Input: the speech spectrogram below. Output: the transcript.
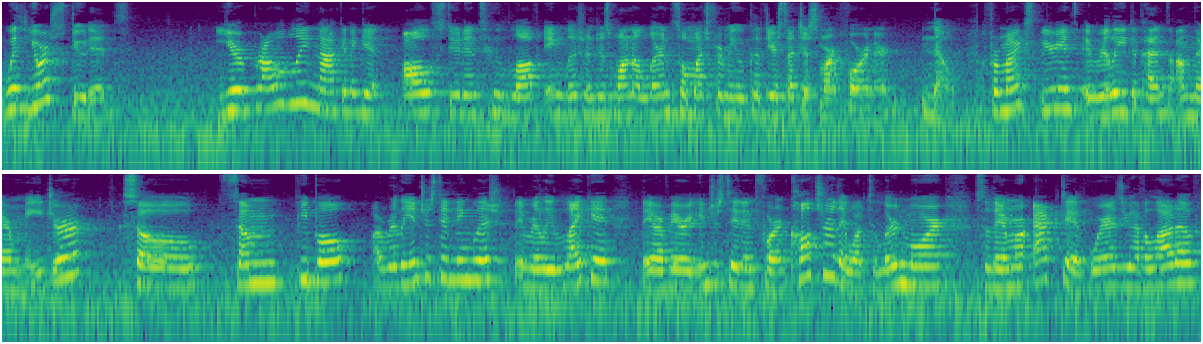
with your students, you're probably not going to get all students who love English and just want to learn so much from you because you're such a smart foreigner. No. From my experience, it really depends on their major. So some people are really interested in English, they really like it, they are very interested in foreign culture, they want to learn more, so they're more active, whereas you have a lot of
